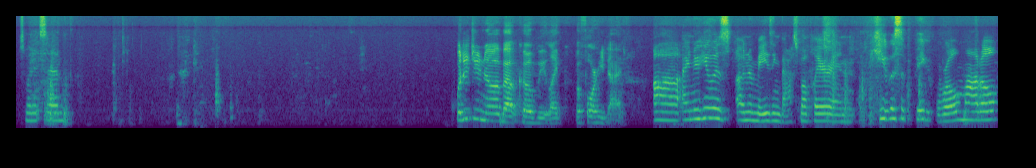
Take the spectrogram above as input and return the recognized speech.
That's what it said. What did you know about Kobe like before he died? Uh, I knew he was an amazing basketball player and he was a big role model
